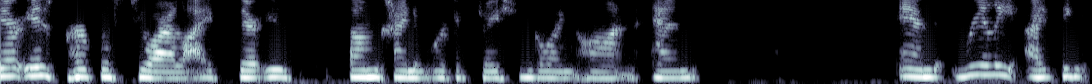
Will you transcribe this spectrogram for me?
there is purpose to our life. There is some kind of orchestration going on. And and really I think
